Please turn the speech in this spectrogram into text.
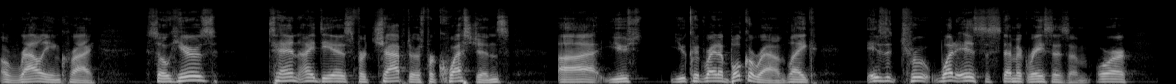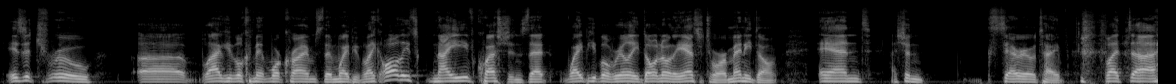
a rallying cry." So here's 10 ideas for chapters for questions uh, you you could write a book around like is it true what is systemic racism or is it true uh, black people commit more crimes than white people? Like all these naive questions that white people really don't know the answer to, or many don't. And I shouldn't stereotype, but uh,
